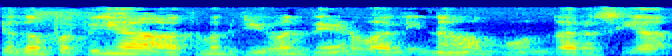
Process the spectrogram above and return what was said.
ਜਦੋਂ ਪਪੀਹਾ ਆਤਮਿਕ ਜੀਵਨ ਦੇਣ ਵਾਲੀ ਨਾਮ ਬੂੰਦ ਦਾ ਰਸੀਆ,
